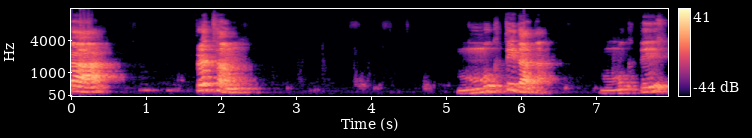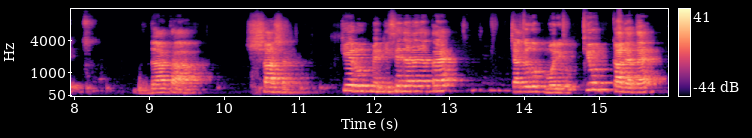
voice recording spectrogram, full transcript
का प्रथम मुक्तिदाता मुक्तिदाता शासक के रूप में किसे जाना जाता है? चंद्रगुप्त मौर्य को क्यों कहा जाता है?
